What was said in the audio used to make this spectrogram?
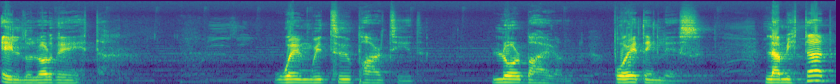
el dolor de esta. When we two parted, Lord Byron, poeta inglés. La amistad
